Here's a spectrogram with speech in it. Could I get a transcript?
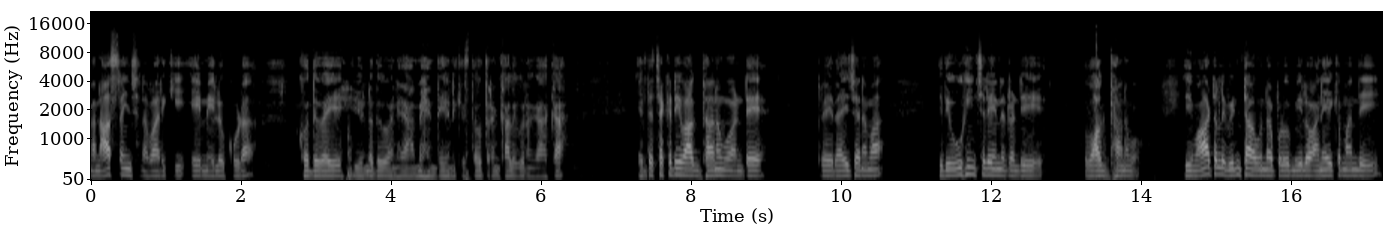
నన్ను ఆశ్రయించిన వారికి ఏ మేలు కూడా కొద్దువై ఉండదు అనే ఆమె దేవునికి స్తోత్రం కలుగునుగాక. ఎంత చక్కటి వాగ్దానము అంటే ప్రియ దైవజనమా ఇది ఊహించలేనటువంటి వాగ్దానము. ఈ మాటలు వింటా ఉన్నప్పుడు మీలో అనేక మంది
